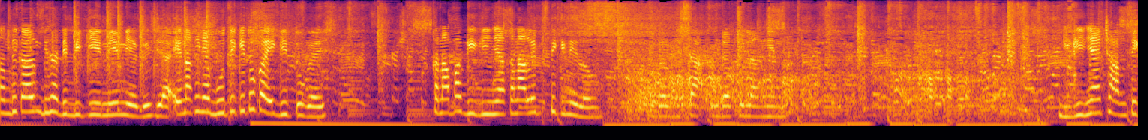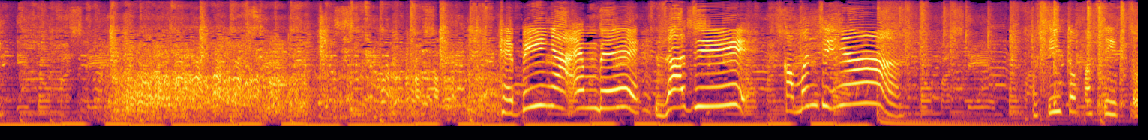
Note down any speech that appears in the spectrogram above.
Nanti kalian bisa dibikinin ya guys ya. Enaknya butik itu kayak gitu guys. Kenapa giginya kena lipstick ini loh? Udah bisa, udah bilangin. Giginya cantik. Happy-nya MB, Zazi, kamen sihnya. Pasito, pasito,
